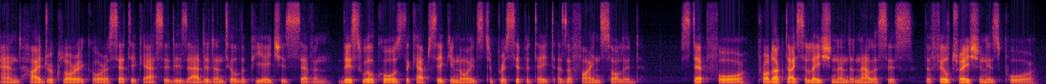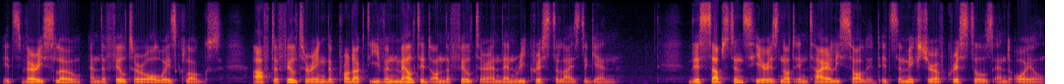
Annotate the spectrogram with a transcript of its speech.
and hydrochloric or acetic acid is added until the pH is 7. This will cause the capsaicinoids to precipitate as a fine solid. Step 4. Product isolation and analysis. The filtration is poor, it's very slow, and the filter always clogs. After filtering, the product even melted on the filter and then recrystallized again. This substance here is not entirely solid, it's a mixture of crystals and oil.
